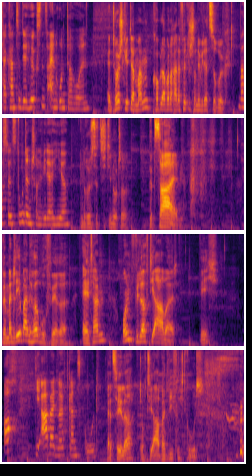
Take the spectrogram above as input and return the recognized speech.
Da kannst du dir höchstens einen runterholen. Enttäuscht geht der Mann, kommt aber nach einer Viertelstunde wieder zurück. Was willst du denn schon wieder hier? Entrüstet sich die Nutte. Bezahlen. Wenn mein Leben ein Hörbuch wäre. Eltern, und wie läuft die Arbeit? Ich? Och, die Arbeit läuft ganz gut. Erzähler, doch die Arbeit lief nicht gut.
